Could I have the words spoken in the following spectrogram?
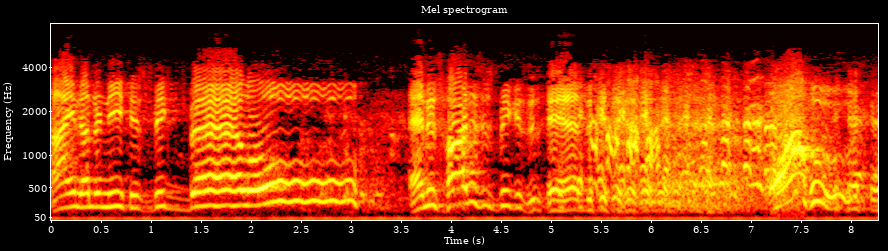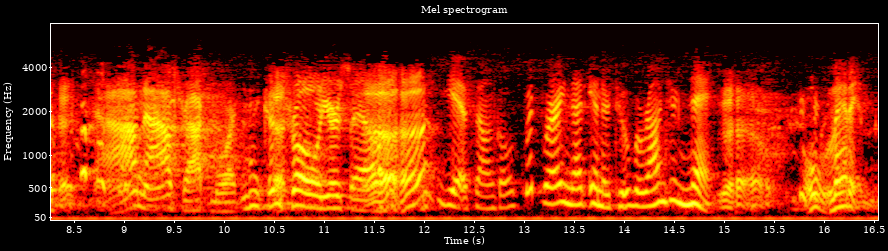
kind underneath his big bellow. And his heart is as big as his head. Wahoo! Now, now, Throckmorton, control yourself. Uh-huh. Yes, Uncle. Quit wearing that inner tube around your neck. Well, Oh, let him.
